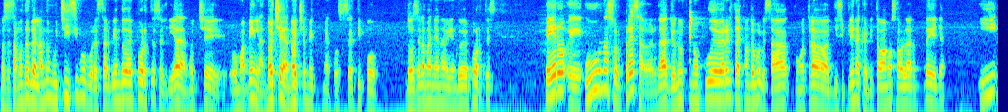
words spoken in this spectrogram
nos estamos desvelando muchísimo por estar viendo deportes el día de anoche, o más bien la noche de anoche me, me acosté tipo 2 de la mañana viendo deportes, pero eh, hubo una sorpresa, ¿verdad? Yo no, no pude ver el taekwondo porque estaba con otra disciplina que ahorita vamos a hablar de ella, y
